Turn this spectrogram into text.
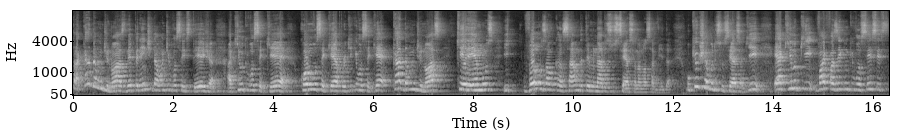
Para cada um de nós, independente de onde você esteja, aquilo que você quer, como você quer, por que, que você quer, cada um de nós queremos e vamos alcançar um determinado sucesso na nossa vida. O que eu chamo de sucesso aqui é aquilo que vai fazer com que você, se,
